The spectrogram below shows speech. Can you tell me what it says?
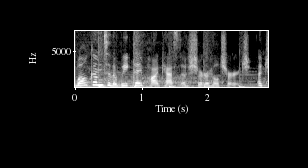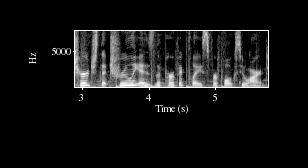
Welcome to the weekday podcast of Sugar Hill Church, a church that truly is the perfect place for folks who aren't.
